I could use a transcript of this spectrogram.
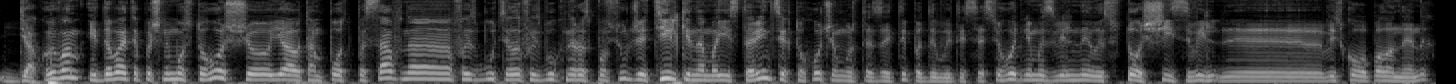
Дякую вам. І давайте почнемо з того, що я там пост писав на Фейсбуці, але Фейсбук не розповсюджує тільки на моїй сторінці. Хто хоче, можете зайти подивитися. Сьогодні ми звільнили 106 звіль- е, військовополонених.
